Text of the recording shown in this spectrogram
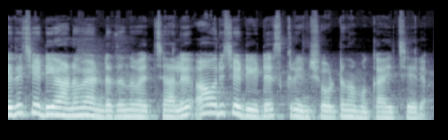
ഏത് ചെടിയാണ് വേണ്ടതെന്ന് വെച്ചാൽ ആ ഒരു ചെടിയുടെ സ്ക്രീൻഷോട്ട് നമുക്ക് അയച്ചു തരാം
